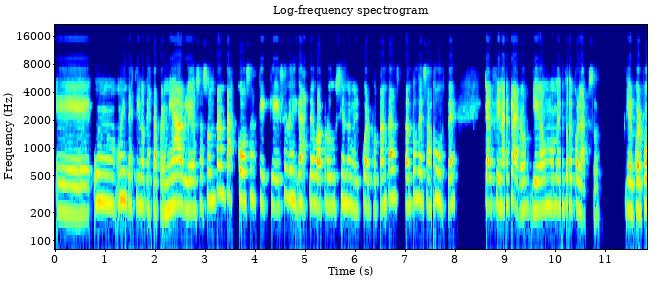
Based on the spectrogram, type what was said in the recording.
eh, un, intestino que está permeable, o sea, son tantas cosas que, que, ese desgaste va produciendo en el cuerpo, tantas, tantos desajustes, que al final, claro, llega un momento de colapso y el cuerpo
